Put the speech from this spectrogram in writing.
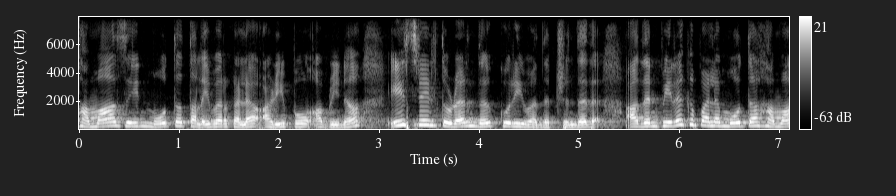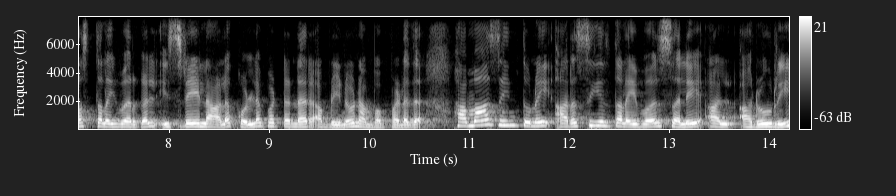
ஹமாஸின் மூத்த தலைவர்களை அழிப்போம் அப்படின்னு இஸ்ரேல் தொடர்ந்து கூறி வந்துட்டு இருந்தது அதன் பிறகு பல மூத்த ஹமாஸ் தலைவர்கள் இஸ்ரேலால் கொல்லப்பட்டனர் அப்படின்னு நம்பப்படுது. ஹமாஸின் துணை அரசியல் தலைவர் சலே அல் அரூரி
